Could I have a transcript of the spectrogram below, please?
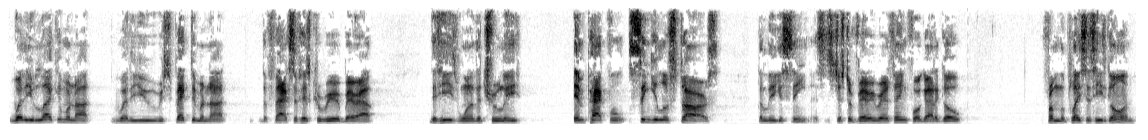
whether you like him or not, whether you respect him or not, the facts of his career bear out that he's one of the truly impactful singular stars the league has seen. It's just a very rare thing for a guy to go from the places he's gone.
